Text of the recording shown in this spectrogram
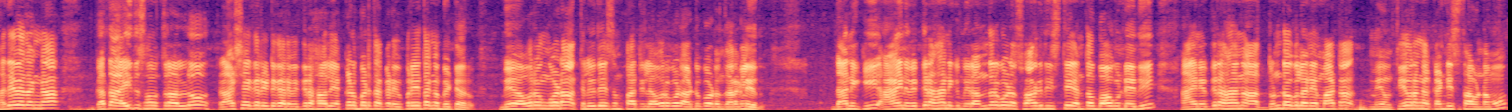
అదేవిధంగా గత ఐదు సంవత్సరాల్లో రాజశేఖర రెడ్డి గారి విగ్రహాలు ఎక్కడ పడితే అక్కడ విపరీతంగా పెట్టారు. మేము ఎవరం కూడా తెలుగుదేశం పార్టీలు ఎవరు కూడా అడ్డుకోవడం జరగలేదు. దానికి ఆయన విగ్రహానికి మీరు అందరూ కూడా స్వాగతిస్తే ఎంతో బాగుండేది. ఆయన విగ్రహాన్ని ఆ దుండగులు అనే మాట మేము తీవ్రంగా ఖండిస్తూ ఉన్నాము.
